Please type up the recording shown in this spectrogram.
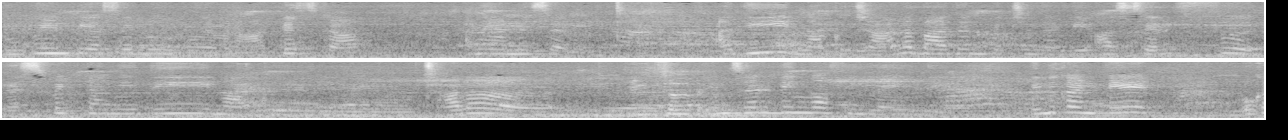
నువ్వేంటి అసలు? నువ్వు ఏమైనా ఆర్టిస్టా అని అనేసారు. అది నాకు చాలా బాధ అనిపించిందండి. ఆ సెల్ఫ్ రెస్పెక్ట్ అనేది నాకు చాలా. ఇన్సల్టింగ్గా ఫీల్ అయింది. ఎందుకంటే ఒక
